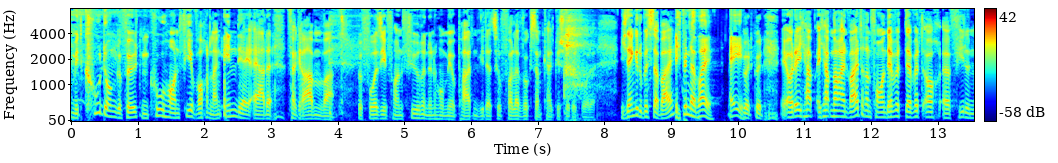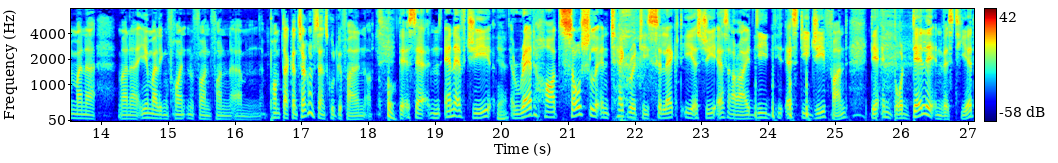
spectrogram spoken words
mit Kuhdung gefüllten Kuhhorn vier Wochen lang in der Erde vergraben war, bevor sie von führenden Homöopathen wieder zu voller Wirksamkeit geschüttet wurde. Ich denke, du bist dabei. Ich bin dabei. Ey. Gut, gut. Oder ich habe ich hab noch einen weiteren Fonds, der wird, der wird auch äh, vielen meiner, meiner ehemaligen Freunden von, von ähm, Pomp Duck and Circumstance gut gefallen. Der ist der NFG Ja. Red Hot Social Integrity Select ESG SRI D, SDG Fund, der in Bordelle investiert,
